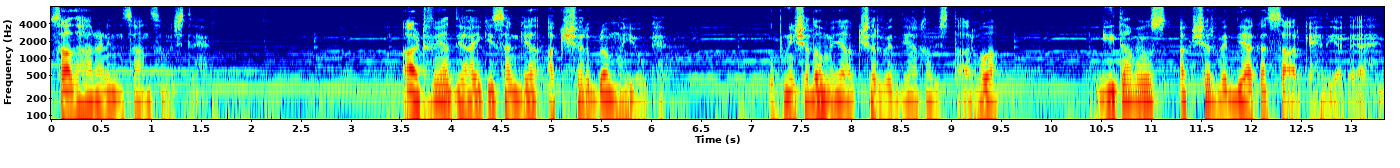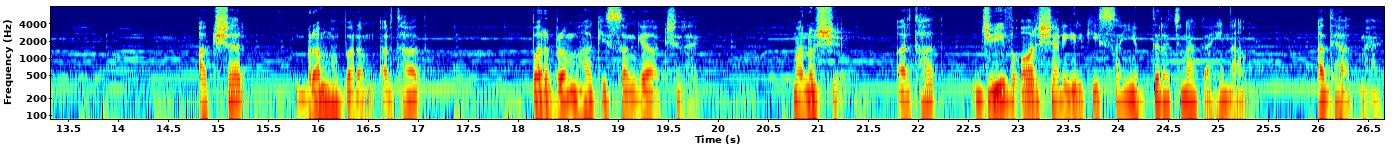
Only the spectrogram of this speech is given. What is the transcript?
साधारण इंसान समझते हैं। आठवें अध्याय की संज्ञा अक्षर ब्रह्म योग है। उपनिषदों में अक्षर विद्या का विस्तार हुआ। गीता में उस अक्षर विद्या का सार कह दिया गया है। अक्षर ब्रह्म परम, अर्थात पर ब्रह्मा की संज्ञा अक्षर है। मनुष्य, अर्थात जीव और शरीर की संयुक्त रचना का ही नाम अध्यात्म है।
